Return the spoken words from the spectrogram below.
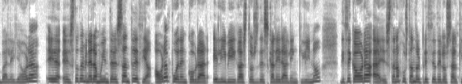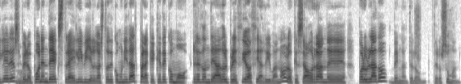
Vale, y ahora, eh, esto también era muy interesante, decía, ¿ahora pueden cobrar el IBI y gastos de escalera al inquilino? Dice que ahora ah, están ajustando el precio de los alquileres, Mm. pero ponen de extra el IBI y el gasto de comunidad para que quede como redondeado el precio hacia arriba, ¿no? Lo que se ahorran de, por un lado, venga, te lo, te lo suman.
